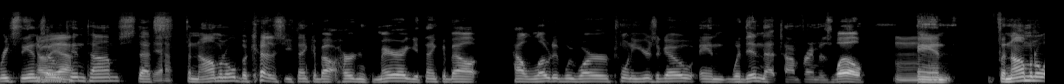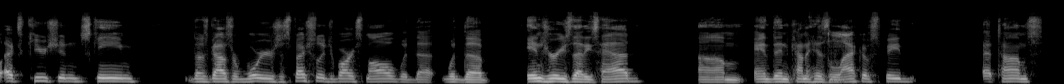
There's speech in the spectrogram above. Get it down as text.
reach the end Oh, zone yeah. 10 times. That's Yeah. phenomenal because you think about Hurd and Kamara, you think about how loaded we were 20 years ago and within that time frame as well. Mhm. And phenomenal execution scheme. Those guys are warriors, especially Jabari Small with the with the injuries that he's had. Um, and then kind of his lack of speed at times.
